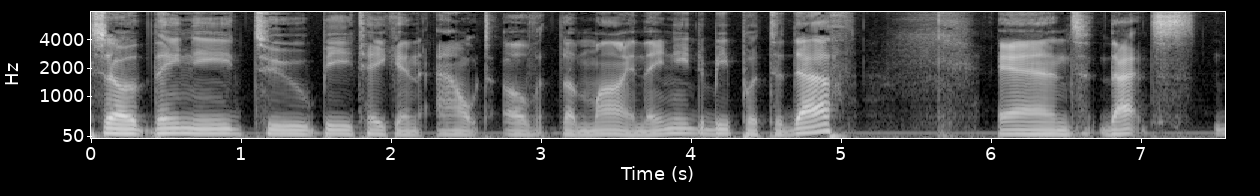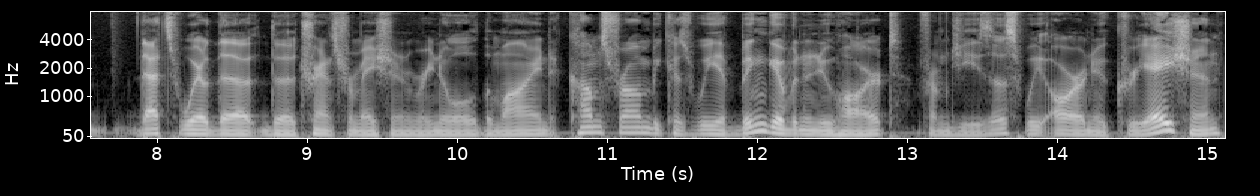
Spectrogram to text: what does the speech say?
So they need to be taken out of the mind. They need to be put to death and that's that's where the the transformation and renewal of the mind comes from because we have been given a new heart from Jesus. We are a new creation.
